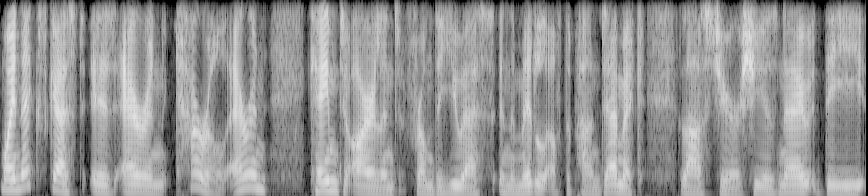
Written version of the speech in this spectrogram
my next guest is Erin Carroll. Erin came to Ireland from the US in the middle of the pandemic last year. She is now the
